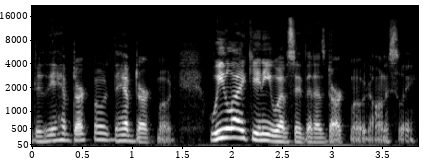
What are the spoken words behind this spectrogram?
Do they have dark mode? They have dark mode. We like any website that has dark mode, honestly.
